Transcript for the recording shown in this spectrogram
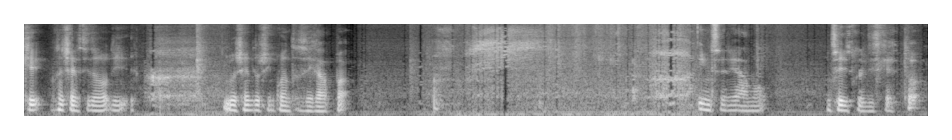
che necessitano di 256k inseriamo inserisco il dischetto.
